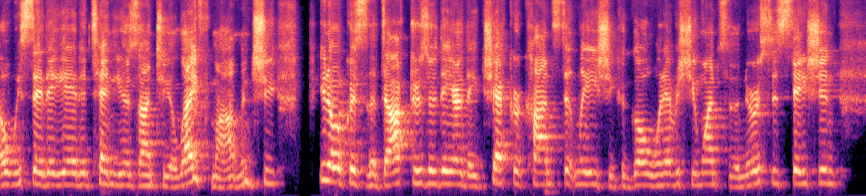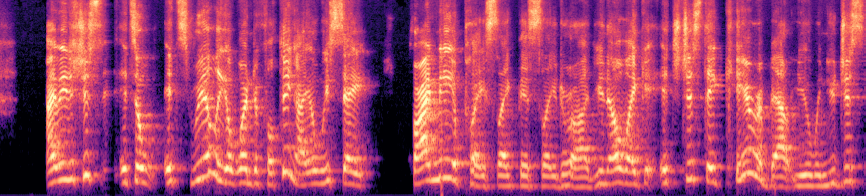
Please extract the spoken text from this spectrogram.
always say they added 10 years onto your life, mom. And she, you know, because the doctors are there, they check her constantly. She could go whenever she wants to the nurse's station. I mean, it's just, it's a, it's really a wonderful thing. I always say, find me a place like this later on, you know, like it's just, they care about you and you just,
